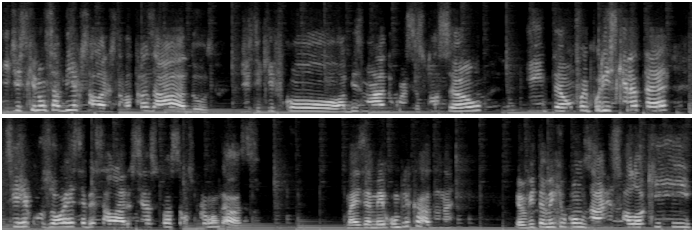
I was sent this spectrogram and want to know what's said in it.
e disse que não sabia que os salários estavam atrasados, disse que ficou abismado com essa situação, e então foi por isso que ele até se recusou a receber salário se a situação se prolongasse. Mas é meio complicado, né? Eu vi também que o Gonzalez falou que,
